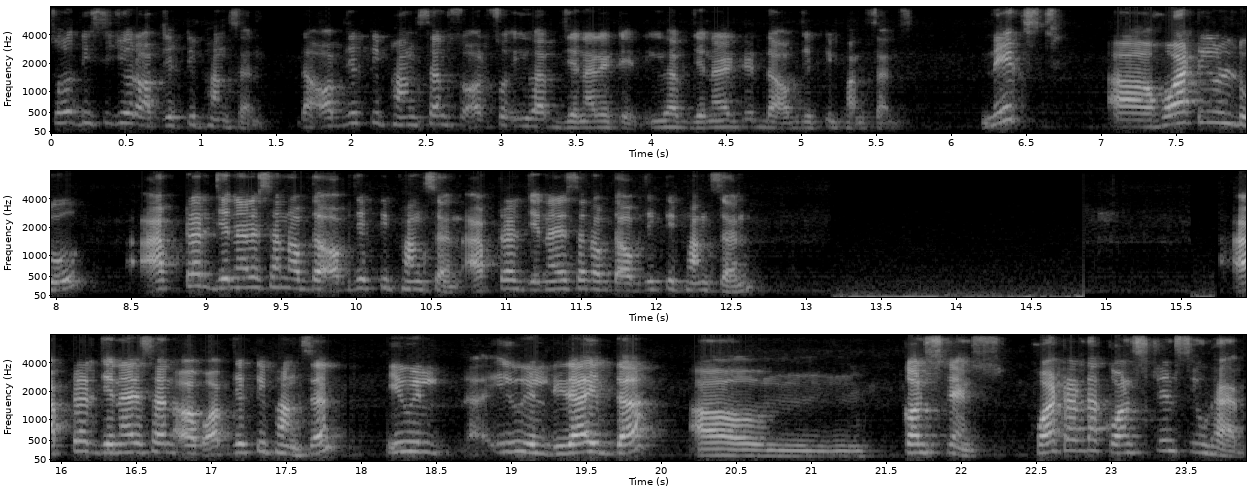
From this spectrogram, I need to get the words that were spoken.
So this is your objective function the objective functions also you have generated. You have generated the objective functions. Next, uh, what you will do after generation of the objective function, after generation of the objective function, after generation of objective function, you will you will derive the um, constants. What are the constants you have?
